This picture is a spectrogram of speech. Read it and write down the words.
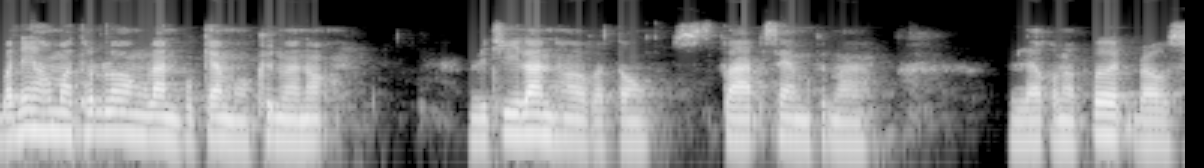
บัดนี้เรามาทดลองรันโปรแกรมเราขึ้นมาเนาะวิธีรันเราก็ต้อง start sam ขึ้นมา แล้วก็มาเปิดเบราว์เซ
